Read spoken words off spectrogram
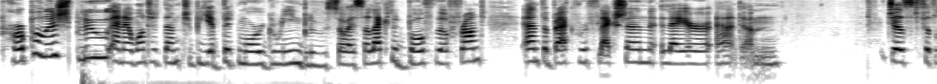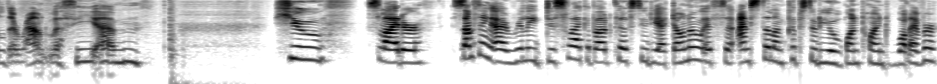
purplish blue and I wanted them to be a bit more green blue. So I selected both the front and the back reflection layer and um, just fiddled around with the um, hue slider. Something I really dislike about Clip Studio, I don't know if the, I'm still on Clip Studio 1. Point whatever,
